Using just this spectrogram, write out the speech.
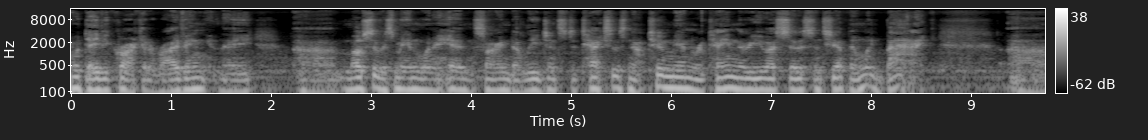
with Davy Crockett arriving, they uh, most of his men went ahead and signed allegiance to Texas. Now, two men retained their U.S. citizenship and went back. Uh,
